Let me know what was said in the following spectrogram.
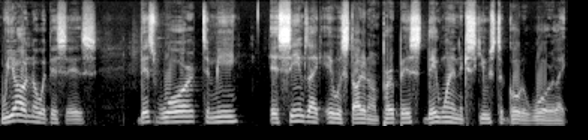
we all know what this is. This war, to me, it seems like it was started on purpose. They want an excuse to go to war. Like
